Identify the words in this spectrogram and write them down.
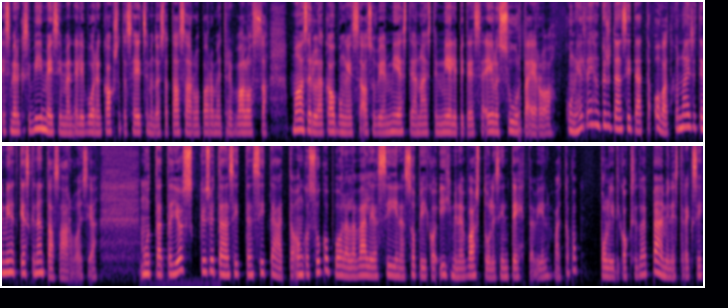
esimerkiksi viimeisimmän eli vuoden 2017 tasa-arvobarometrin valossa maaseudulla ja kaupungeissa asuvien miesten ja naisten mielipiteissä ei ole suurta eroa, kun heiltä ihan kysytään sitä, että ovatko naiset ja miehet keskenään tasa-arvoisia. Mutta että jos kysytään sitten sitä, että onko sukupuolella väliä siinä, sopiiko ihminen vastuullisiin tehtäviin, vaikkapa poliitikoksi tai pääministeriksi,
